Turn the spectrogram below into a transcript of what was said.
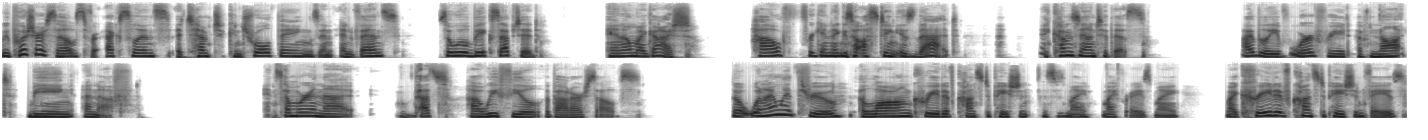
We push ourselves for excellence, attempt to control things and events so we'll be accepted. And oh my gosh, how friggin' exhausting is that? It comes down to this I believe we're afraid of not being enough. And somewhere in that, that's how we feel about ourselves. So when I went through a long creative constipation, this is my my phrase, my my creative constipation phase,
